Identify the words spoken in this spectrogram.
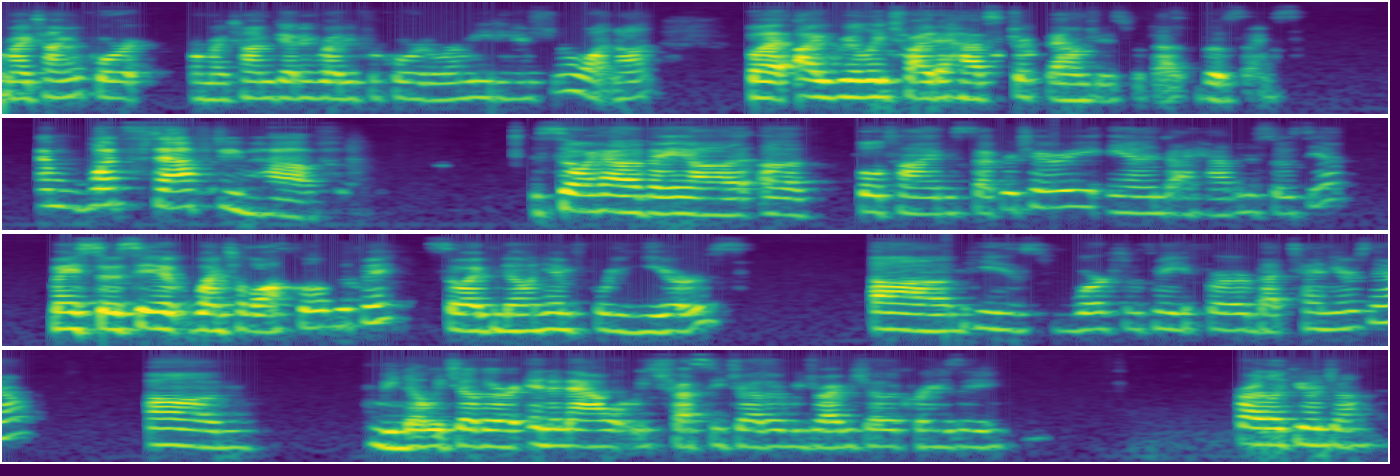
my time in court, or my time getting ready for court or mediation or whatnot. But I really try to have strict boundaries with that, those things. and what staff do you have? So I have a, uh, a full-time secretary and I have an associate. My associate went to law school with me, so I've known him for years. Um, he's worked with me for about 10 years now. Um, we know each other in and out. We trust each other. We drive each other crazy. Probably like you and John.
